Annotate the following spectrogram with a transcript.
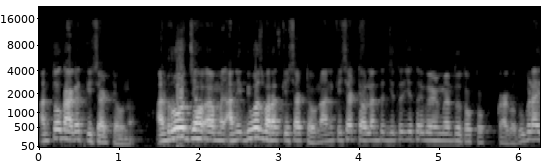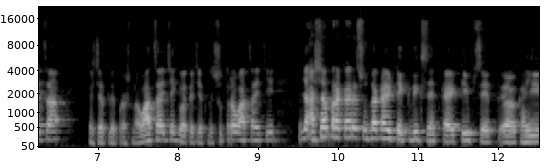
आणि तो कागद खिशात ठेवणं. आणि रोज जेव्हा आणि दिवसभरात खिशात ठेवणं आणि खिशात ठेवल्यानंतर जिथं जिथं वेळ मिळतो तो तो कागद उघडायचा. त्याच्यातले प्रश्न वाचायचे किंवा त्याच्यातले सूत्र वाचायची. म्हणजे अशा प्रकारे सुद्धा काही टेक्निक्स आहेत काही टिप्स आहेत काही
